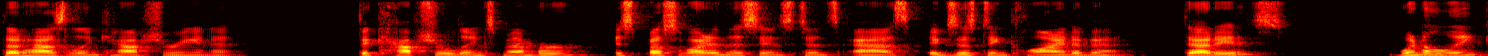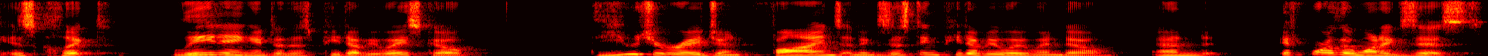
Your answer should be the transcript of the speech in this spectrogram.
that has link capturing in it. The capture links member is specified in this instance as existing client event. That is, when a link is clicked leading into this PWA scope, the user agent finds an existing PWA window and if more than one exists,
